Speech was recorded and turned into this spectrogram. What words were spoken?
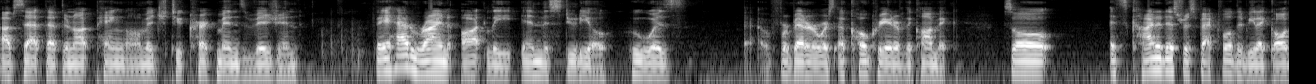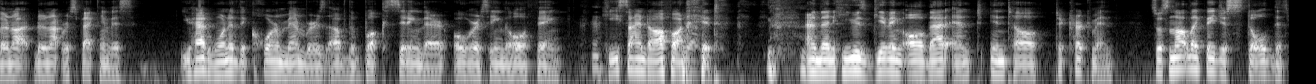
upset that they're not paying homage to Kirkman's vision. They had Ryan Ottley in the studio, who was, uh, for better or worse, a co-creator of the comic. So it's kind of disrespectful to be like, oh, they're not they're not respecting this. You had one of the core members of the book sitting there overseeing the whole thing. He signed off on it, and then he was giving all that ent- intel to Kirkman. So it's not like they just stole this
